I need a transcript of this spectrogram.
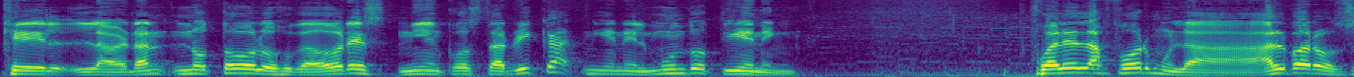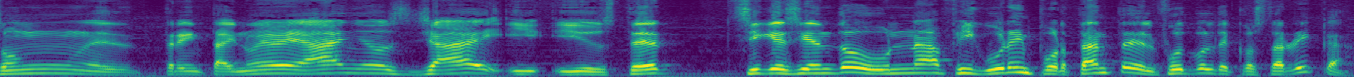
que la verdad no todos los jugadores ni en Costa Rica ni en el mundo tienen. ¿Cuál es la fórmula, Álvaro? Son 39 eh, años ya y, usted sigue siendo una figura importante del fútbol de Costa Rica.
